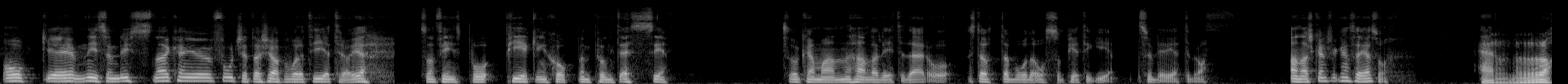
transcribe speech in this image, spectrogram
Och eh, ni som lyssnar kan ju fortsätta köpa våra T-tröjor som finns på pekingshoppen.se. Så kan man handla lite där och stötta både oss och PTG så blir det jättebra. Annars kanske vi kan säga så. Herra.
